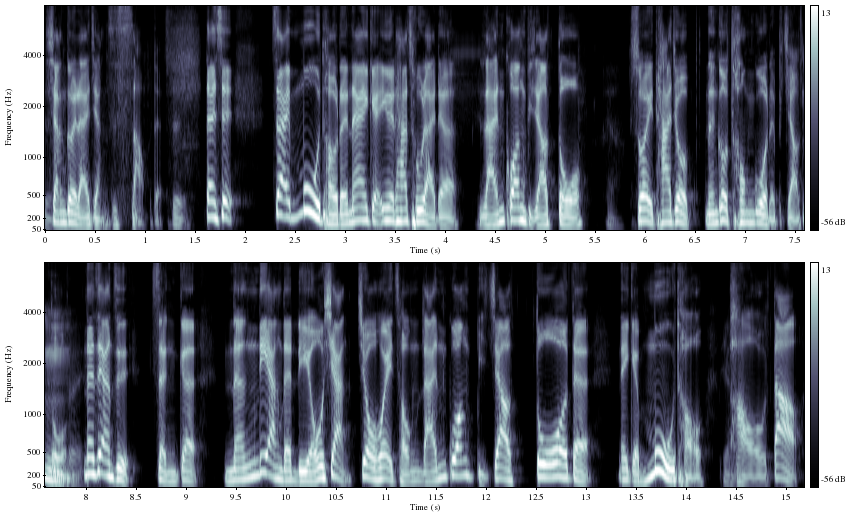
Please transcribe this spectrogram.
相对来讲是少的，是但是在木头的那一个，因为它出来的蓝光比较多所以它就能够通过的比较多。嗯那这样子，整个能量的流向就会从蓝光比较多的那个木头跑到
